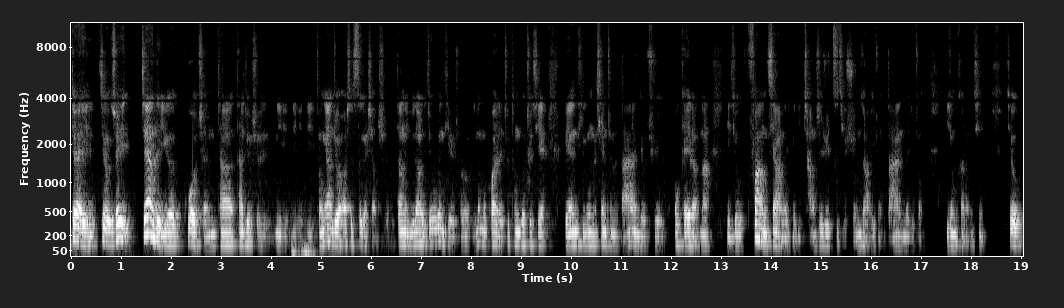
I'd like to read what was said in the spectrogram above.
对，就所以这样的一个过程，它它就是你你你同样就二十四个小时，当你遇到了这个问题的时候，你那么快的就通过这些别人提供的现成的答案就去 OK 了，那你就放下了一个你尝试去自己寻找一种答案的一种一种可能性。就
